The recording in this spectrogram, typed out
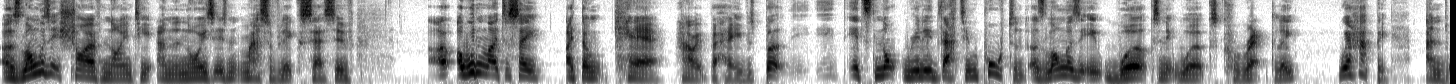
as long as it's shy of 90 and the noise isn't massively excessive, I, I wouldn't like to say I don't care how it behaves, but it's not really that important. As long as it works and it works correctly, we're happy. And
